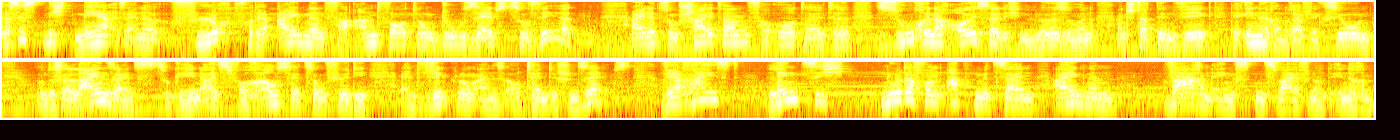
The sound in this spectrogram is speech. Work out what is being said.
das ist nicht mehr als eine Flucht vor der eigenen Verantwortung, du selbst zu werden. Eine zum Scheitern verurteilte Suche nach äußerlichen Lösungen, anstatt den Weg der inneren Reflexion und des Alleinseins zu gehen als Voraussetzung für die Entwicklung eines authentischen Selbst. Wer reist, lenkt sich nur davon ab, mit seinen eigenen wahren Ängsten, Zweifeln und inneren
